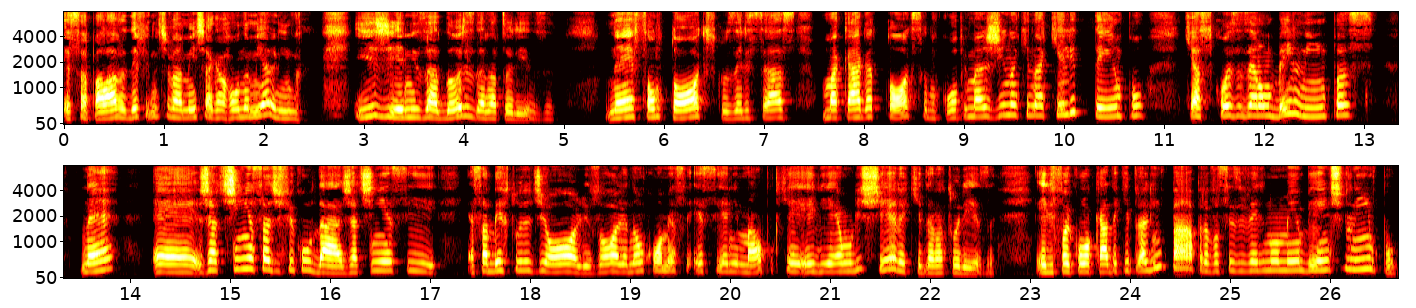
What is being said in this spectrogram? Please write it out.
essa palavra definitivamente agarrou na minha língua. Higienizadores da natureza. Né, são tóxicos, eles trazem uma carga tóxica no corpo. Imagina que naquele tempo que as coisas eram bem limpas, né, é, já tinha essa dificuldade, já tinha esse, essa abertura de olhos. Olha, não come esse animal porque ele é um lixeiro aqui da natureza. Ele foi colocado aqui para limpar, para vocês viverem num meio ambiente limpo.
